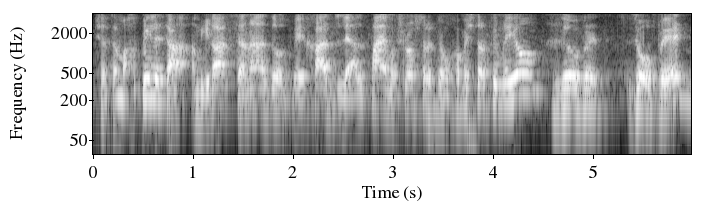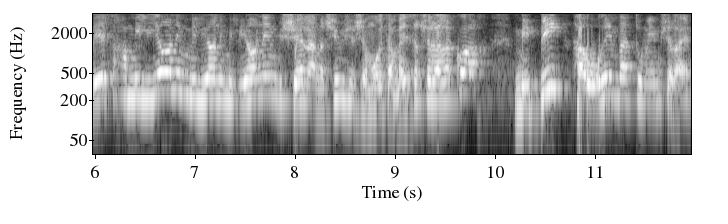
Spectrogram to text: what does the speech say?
כשאתה מכפיל את האמירה הקטנה הזאת באחד לאלפיים או שלושת אלפים או חמשת אלפים ליום, זה עובד. זה עובד ויש לך מיליונים מיליונים מיליונים של אנשים ששמעו את המסר של הלקוח מפי האורים והתומים שלהם.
